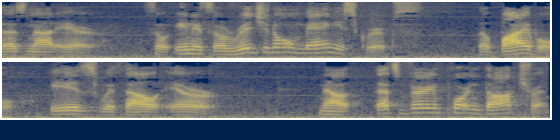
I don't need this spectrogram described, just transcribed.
does not err. So, in its original manuscripts, the Bible is without error. Now, that's a very important doctrine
